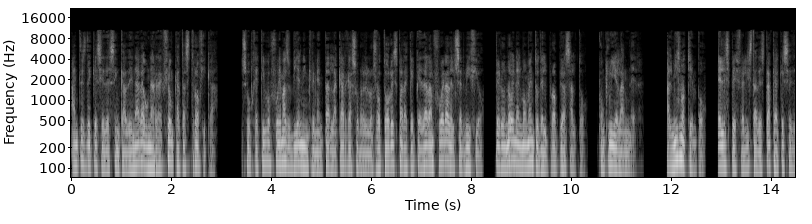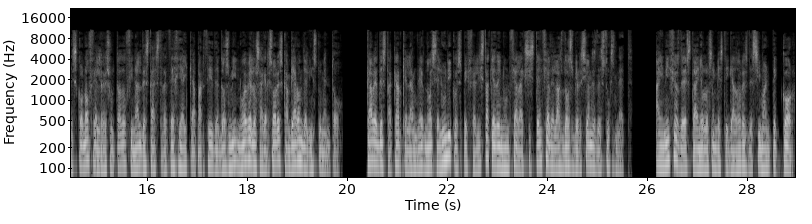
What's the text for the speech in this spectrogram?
antes de que se desencadenara una reacción catastrófica. Su objetivo fue más bien incrementar la carga sobre los rotores para que quedaran fuera del servicio, pero no en el momento del propio asalto, concluye Langner. Al mismo tiempo, el especialista destaca que se desconoce el resultado final de esta estrategia y que a partir de 2009 los agresores cambiaron del instrumento. Cabe destacar que Langner no es el único especialista que denuncia la existencia de las dos versiones de Stuxnet. A inicios de este año los investigadores de Symantec Core,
